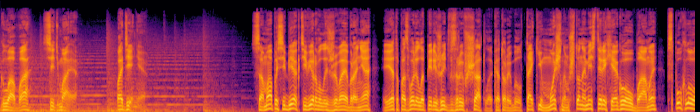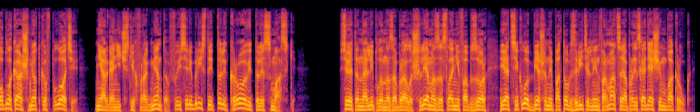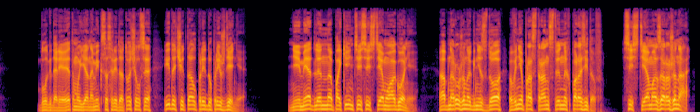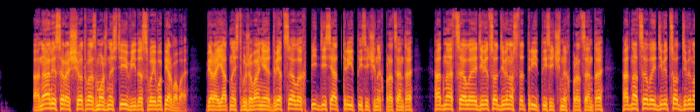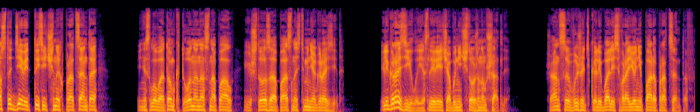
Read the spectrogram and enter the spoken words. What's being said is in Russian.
Глава 7. Падение. Сама по себе активировалась живая броня, и это позволило пережить взрыв шаттла, который был таким мощным, что на месте Рехего Убамы вспухло облако ошметков плоти, неорганических фрагментов и серебристой то ли крови, то ли смазки. Все это налипло на забрало шлема, заслонив обзор, и отсекло бешеный поток зрительной информации о происходящем вокруг — Благодаря этому я на миг сосредоточился и дочитал предупреждение. «Немедленно покиньте систему агонии. Обнаружено гнездо внепространственных паразитов. Система заражена. Анализ и расчет возможностей вида своего первого. Вероятность выживания 2,53%, 1,993%, 1,999%, и ни слова о том, кто на нас напал и что за опасность мне грозит. Или грозило, если речь об уничтоженном шаттле. Шансы выжить колебались в районе пары процентов.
